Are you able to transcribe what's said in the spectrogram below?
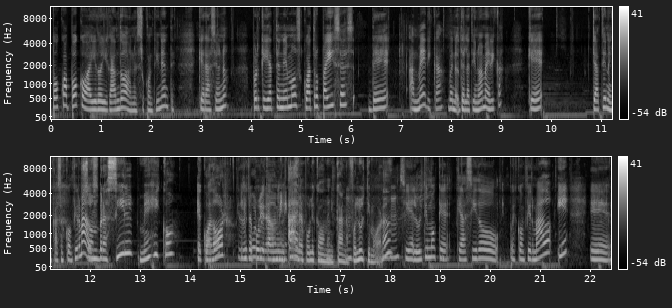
poco a poco ha ido llegando a nuestro continente, querase o no, porque ya tenemos cuatro países de América, bueno, de Latinoamérica, que ya tienen casos confirmados. Son Brasil, México, Ecuador, y República, República Dominicana. Ah, República Dominicana, uh -huh. fue el último, ¿verdad? Uh -huh. Sí, el último que, que, ha sido pues confirmado y eh,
